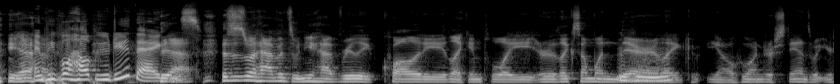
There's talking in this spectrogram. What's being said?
Yeah. And people help you do things. yeah. This is what happens when you have really quality like employee or like someone there, Mm-hmm. like you know, who understands what you're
